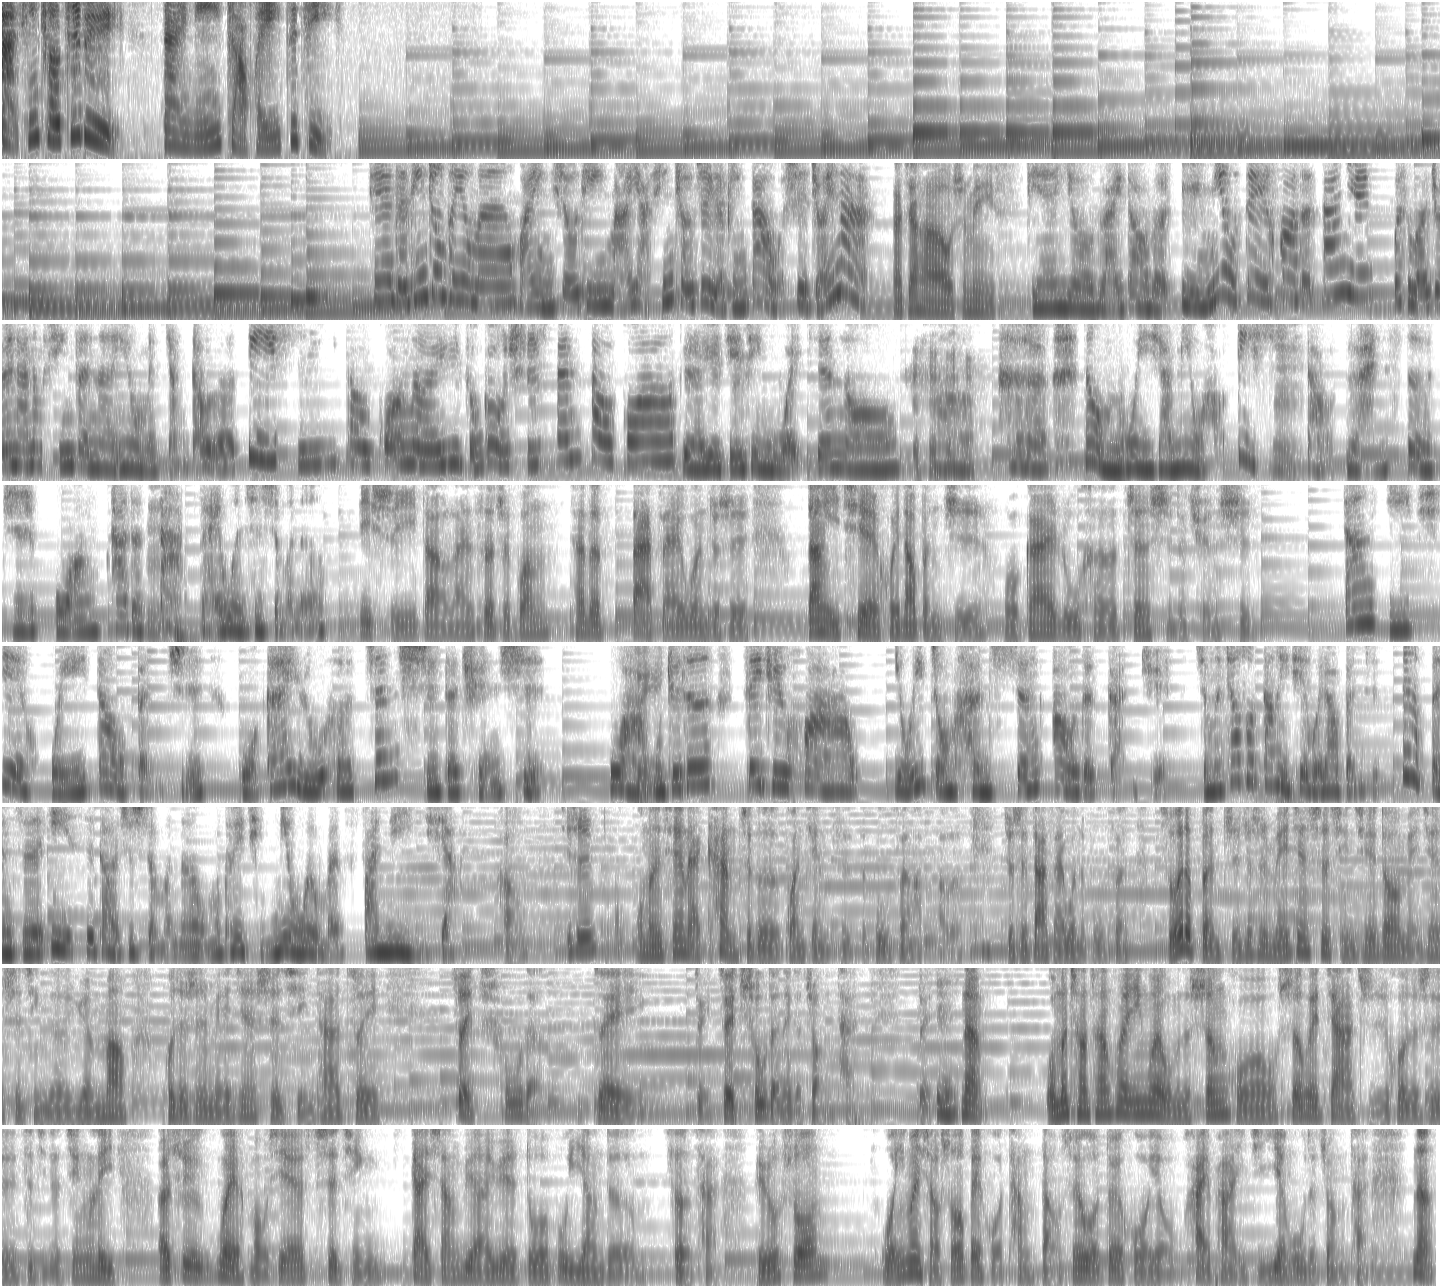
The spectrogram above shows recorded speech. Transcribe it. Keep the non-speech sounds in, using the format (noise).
雅星球之旅，带你找回自己。亲爱的听众朋友们，欢迎收听玛雅星球之旅的频道，我是 Joanna。大家好，我是 Miss。今天又来到了与谬对话的单元。为什么 Joanna 那么兴奋呢？因为我们讲到了第十一道光了，因为总共有十三道光，越来越接近尾声哦。(laughs) 啊、那我们问一下谬好，第十道蓝色之光，它的大哉问是什么呢？第十一道蓝色之光，它的大哉问就是：当一切回到本质，我该如何真实的诠释？当一切回到本质，我该如何真实的诠释？哇，我觉得这句话有一种很深奥的感觉。什么叫做当一切回到本质？那个本质的意思到底是什么呢？我们可以请缪为我们翻译一下。好，其实我们先来看这个关键字的部分好了，就是大宅问的部分。所谓的本质，就是每一件事情其实都有每一件事情的原貌，或者是每一件事情它最最初的、最对最初的那个状态。对，嗯，那我们常常会因为我们的生活、社会价值，或者是自己的经历，而去为某些事情。盖上越来越多不一样的色彩，比如说，我因为小时候被火烫到，所以我对火有害怕以及厌恶的状态。那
